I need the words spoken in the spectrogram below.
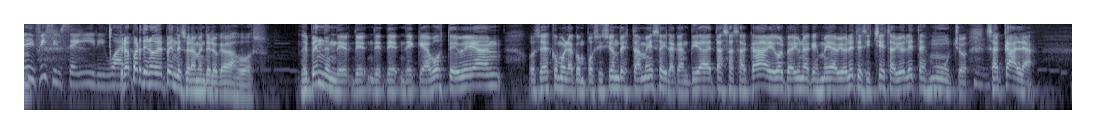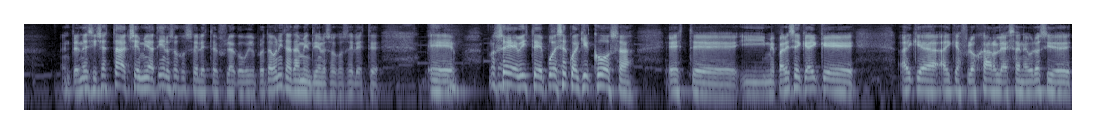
Es difícil seguir igual. pero aparte no depende solamente de lo que hagas vos. Dependen de, de- de- de- de que a vos te vean, o sea, es como la composición de esta mesa y la cantidad de tazas acá, y de golpe hay una que es media violeta y decís, che, esta violeta es mucho, sacala. ¿Entendés? Y ya está, che, mira, tiene los ojos celestes el flaco, y el protagonista también tiene los ojos celestes. Eh, no sé, viste, puede ser cualquier cosa. Este, y me parece que hay que, hay que, hay que aflojarle a esa neurosis de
